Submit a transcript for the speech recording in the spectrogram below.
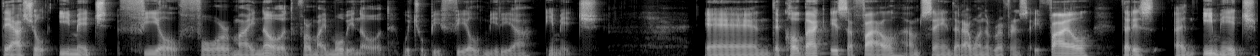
the actual image field for my node, for my movie node, which will be field media image. And the callback is a file. I'm saying that I want to reference a file that is an image.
